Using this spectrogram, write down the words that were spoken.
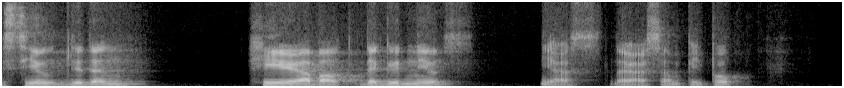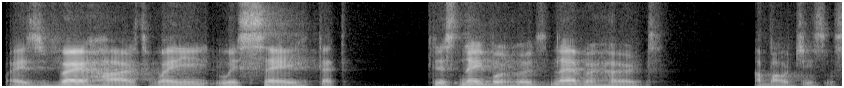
still didn't hear about the good news. Yes, there are some people. It's very hard when we say that this neighborhood never heard about Jesus.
